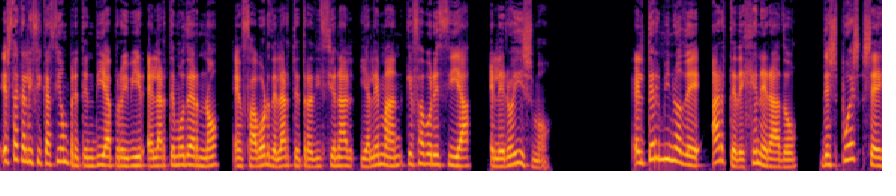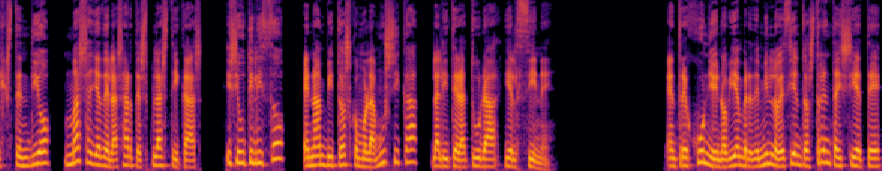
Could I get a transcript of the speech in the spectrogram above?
Esta calificación pretendía prohibir el arte moderno en favor del arte tradicional y alemán que favorecía el heroísmo. El término de arte degenerado después se extendió más allá de las artes plásticas y se utilizó en ámbitos como la música, la literatura y el cine. Entre junio y noviembre de 1937,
